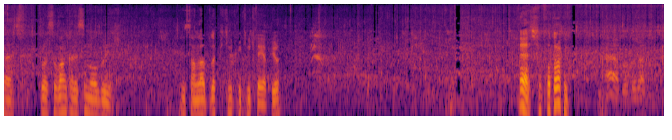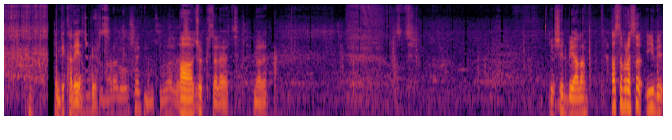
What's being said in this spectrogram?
Evet. Burası Van Kalesi'nin olduğu yer. İnsanlar burada piknik miknik de yapıyor. Evet, şimdi fotoğraf mı? He fotoğraf. Şimdi kaleye çıkıyoruz. Çek mi? Bu sular da. Aa çok güzel evet. Bunları. Yeşil bir alan. Aslında burası iyi bir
